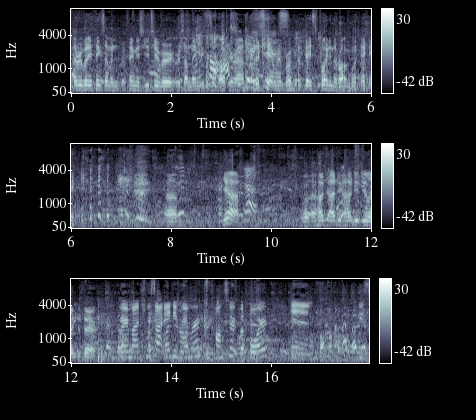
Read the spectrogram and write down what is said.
everybody thinks I'm a famous YouTuber or something because I'm walking around with a camera in front of my face pointing the wrong way. um, yeah. Yeah. Well, how, how, did- how did you like the fair? Very much. We saw Andy Grammer in concert before, and he's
